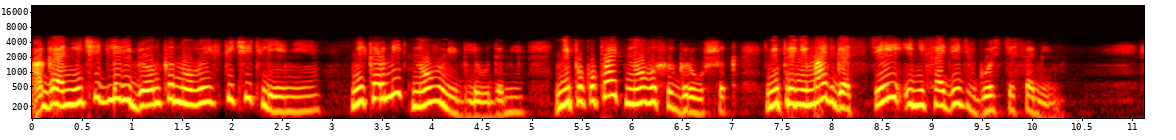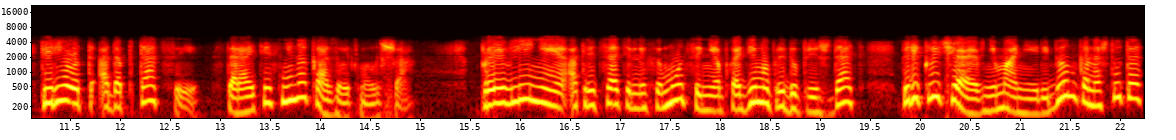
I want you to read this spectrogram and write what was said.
ограничить для ребенка новые впечатления, не кормить новыми блюдами, не покупать новых игрушек, не принимать гостей и не ходить в гости самим. В период адаптации старайтесь не наказывать малыша. Проявление отрицательных эмоций необходимо предупреждать, переключая внимание ребенка на что-то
